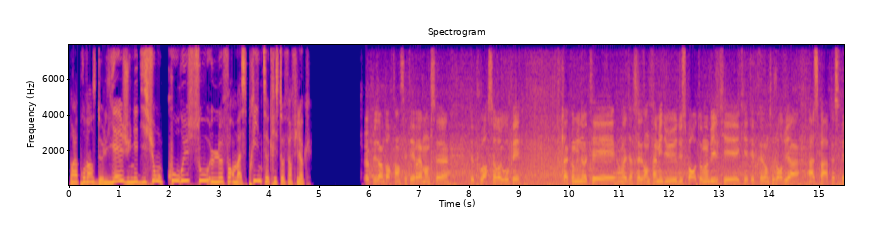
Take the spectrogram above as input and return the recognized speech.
dans la province de Liège, une édition courue sous le format sprint, Christopher Philoc. Le plus important, c'était vraiment de, de pouvoir se regrouper la communauté et on va dire cette grande famille du, sport automobile qui, est, qui était présente aujourd'hui à, Spa parce que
